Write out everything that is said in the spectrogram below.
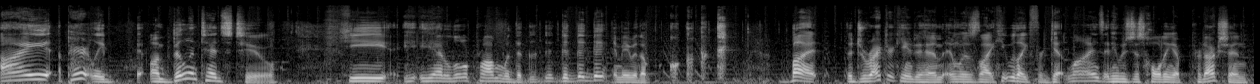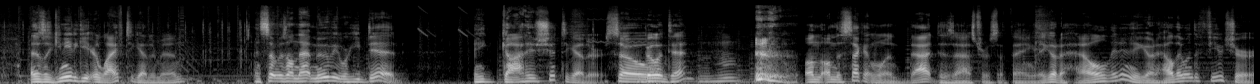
I apparently on Bill and Ted's 2, he he had a little problem with the and maybe the but the director came to him and was like he would like forget lines and he was just holding up production and was like you need to get your life together man and so it was on that movie where he did and he got his shit together so Bill and Ted. Mm-hmm. on, on the second one that disastrous a thing they go to hell they didn't need to go to hell they went to the future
